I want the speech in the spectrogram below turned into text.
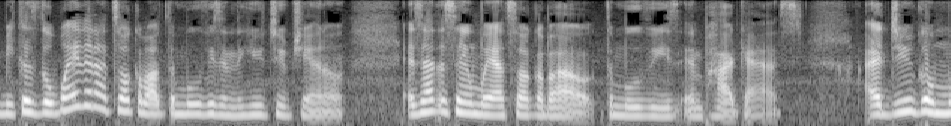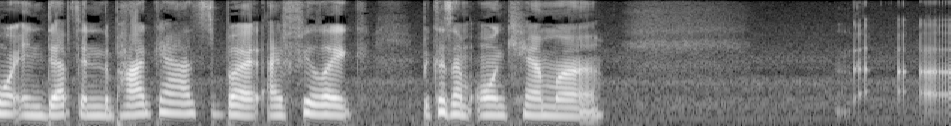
because the way that I talk about the movies in the YouTube channel is not the same way I talk about the movies in podcast. I do go more in depth in the podcast, but I feel like because I'm on camera, uh,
